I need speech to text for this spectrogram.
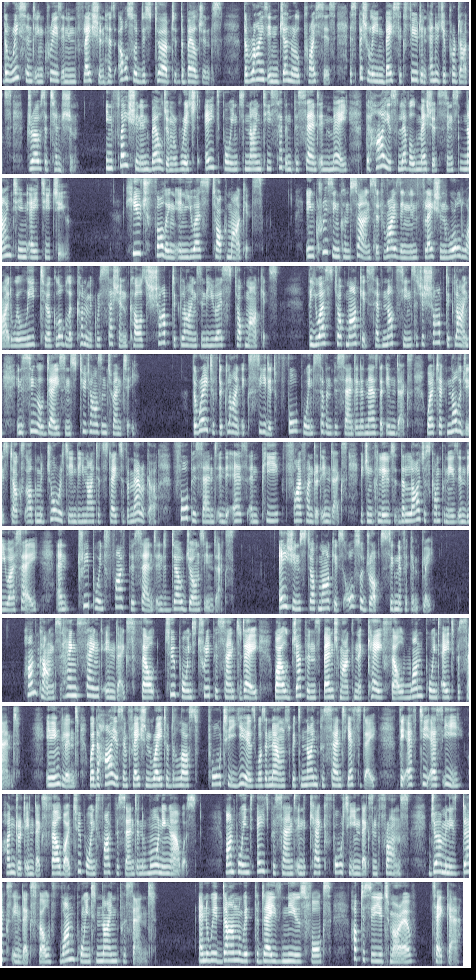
The recent increase in inflation has also disturbed the Belgians. The rise in general prices, especially in basic food and energy products, draws attention. Inflation in Belgium reached 8.97% in May, the highest level measured since 1982. Huge falling in US stock markets. Increasing concerns that rising inflation worldwide will lead to a global economic recession caused sharp declines in the US stock markets. The US stock markets have not seen such a sharp decline in a single day since 2020. The rate of decline exceeded 4.7% in the Nasdaq index, where technology stocks are the majority in the United States of America, 4% in the S&P 500 index, which includes the largest companies in the USA, and 3.5% in the Dow Jones index. Asian stock markets also dropped significantly. Hong Kong's Hang Seng Index fell 2.3% today, while Japan's benchmark Nikkei fell 1.8%. In England, where the highest inflation rate of the last 40 years was announced with 9% yesterday, the FTSE 100 index fell by 2.5% in the morning hours. 1.8% in the CAC 40 index in France. Germany's DAX index fell 1.9%. And we're done with today's news, folks. Hope to see you tomorrow. Take care.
